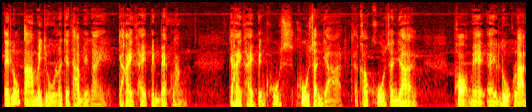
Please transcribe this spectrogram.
แต่หลวงตาไม่อยู่แล้วจะทํำยังไง จะให้ใครเป็นแบ็คหลัง จะให้ใครเป็นคู่คู่สัญญาแต่เขาคู่สัญญา พ่อแม่ไอ้ลูกหลาน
